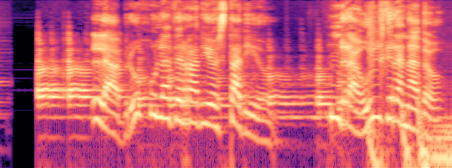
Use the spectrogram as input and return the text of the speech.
La brújula de Radio Estadio. Raúl Granado.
